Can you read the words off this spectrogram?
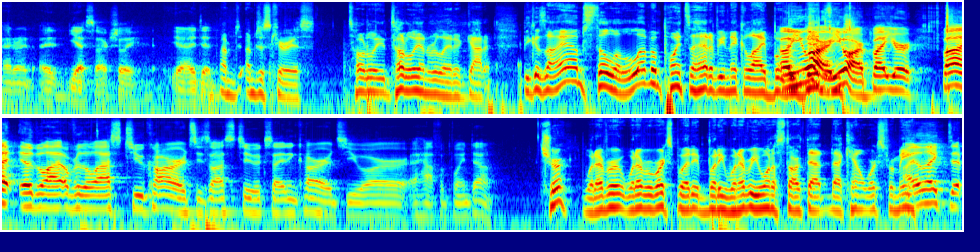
I don't. I, yes, actually, yeah, I did. I'm I'm just curious. Totally, totally unrelated. Got it. Because I am still 11 points ahead of you, Nikolai. But Oh, you are, you are, but you're, but over the la- over the last two cards, these last two exciting cards, you are a half a point down. Sure, whatever, whatever works, buddy. Buddy, whenever you want to start that, that count works for me. I like to,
